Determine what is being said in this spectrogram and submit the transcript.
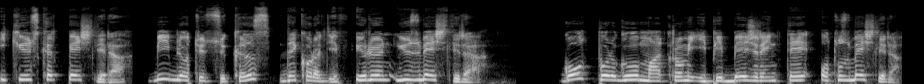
245 lira. Bibliotüsü kız dekoratif ürün 105 lira. Goldburgu makrome ipi bej renkte 35 lira.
